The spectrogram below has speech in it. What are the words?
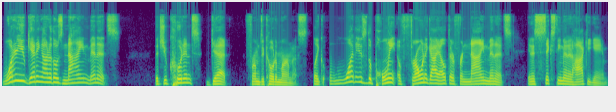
What are you getting out of those nine minutes that you couldn't get from Dakota Mermis? Like, what is the point of throwing a guy out there for nine minutes in a 60 minute hockey game?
